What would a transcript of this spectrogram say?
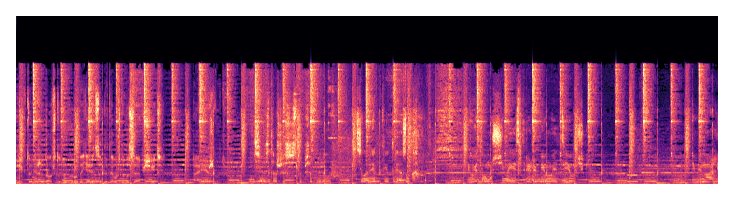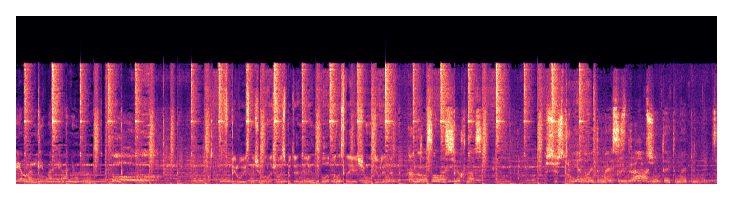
Никто не ожидал, что дух рода явится для того, чтобы сообщить о ряженке. Оставшиеся 150 миллионов. Человек пьет ряженку. И у этого мужчины есть три любимые девочки. Имена Лена, Лина и Анюта. Впервые с начала нашего испытания Линда была по-настоящему удивлена. Она назвала всех нас. Сестру. Лена это моя сестра, а. Анюта это моя племянница.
